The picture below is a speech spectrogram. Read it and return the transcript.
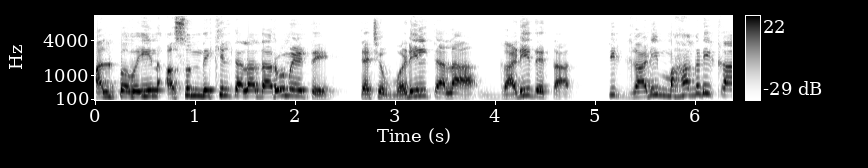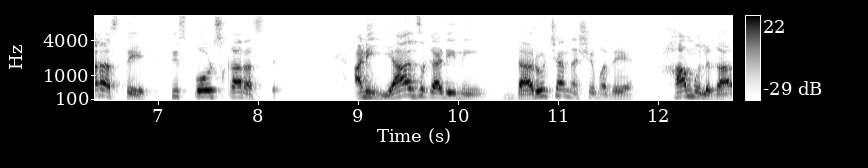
अल्पवयीन असून देखील त्याला दारू मिळते. त्याचे वडील त्याला गाडी देतात. ती गाडी महागडी कार असते ती स्पोर्ट्स कार असते. आणि याच गाडीने दारूच्या नशेमध्ये हा मुलगा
